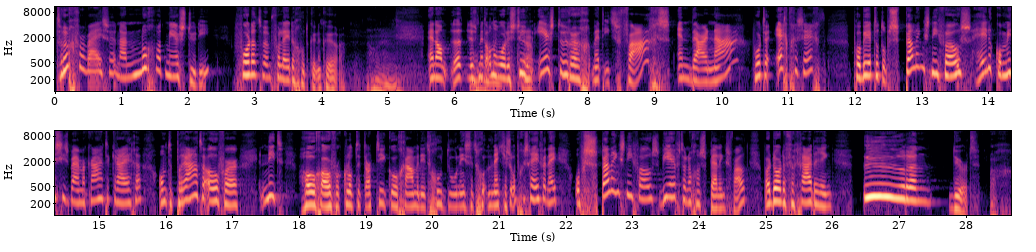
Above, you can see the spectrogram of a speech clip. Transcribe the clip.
terugverwijzen naar nog wat meer studie. Voordat we hem volledig goed kunnen keuren. En dan, dus met andere woorden, stuur Ja. hem eerst terug met iets vaags. En daarna wordt er echt gezegd: probeer tot op spellingsniveaus hele commissies bij elkaar te krijgen. Om te praten over, niet hoog over, klopt dit artikel, gaan we dit goed doen, is goed- netjes opgeschreven? Nee, op spellingsniveaus, wie heeft er nog een spellingsfout? Waardoor de vergadering uren duurt. Ach,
